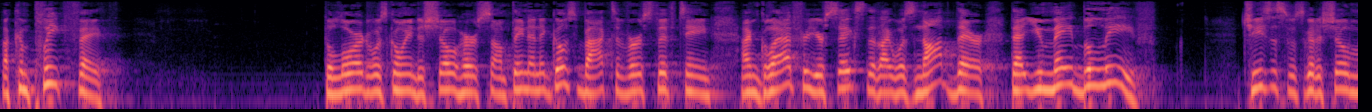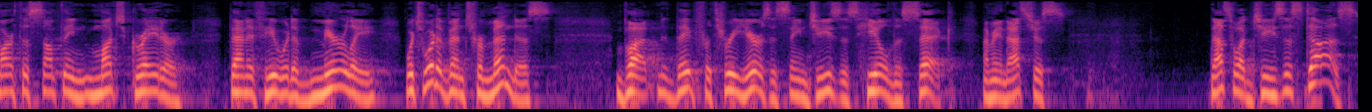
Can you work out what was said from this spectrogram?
a complete faith. The Lord was going to show her something, and it goes back to verse 15. I'm glad for your sakes that I was not there, that you may believe. Jesus was going to show Martha something much greater than if he would have merely, which would have been tremendous, But they, for three years, had seen Jesus heal the sick. I mean, that's just, that's what Jesus does.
